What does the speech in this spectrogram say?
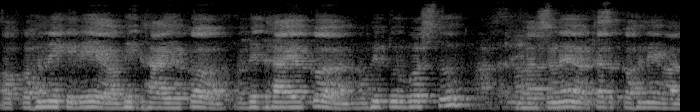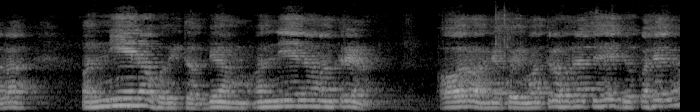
कहने के लिए अभिधायक अभिधायक अभिपूर्वस्तु भाषण अर्थात कहने वाला, अन्यन भवितव्यम, अन्यन मंत्रेण और अन्य कोई मंत्र होना चाहिए जो कहेगा?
